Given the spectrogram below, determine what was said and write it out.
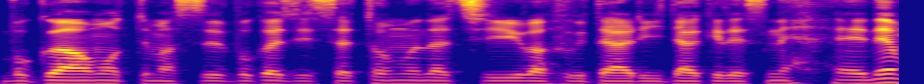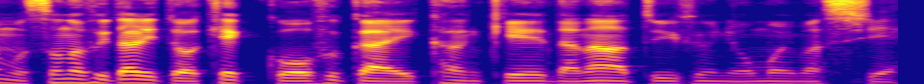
僕は思ってます。僕は実際友達は2人だけですね。えー、でもその2人とは結構深い関係だなというふうに思いますし、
